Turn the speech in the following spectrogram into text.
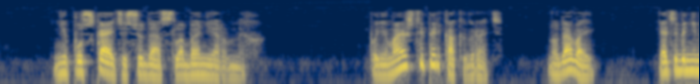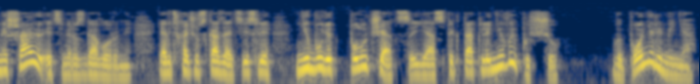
не пускайте сюда слабонервных. Понимаешь теперь, как играть? Ну, давай. Я тебе не мешаю этими разговорами? Я ведь хочу сказать, если не будет получаться, я спектакля не выпущу. Вы поняли меня?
